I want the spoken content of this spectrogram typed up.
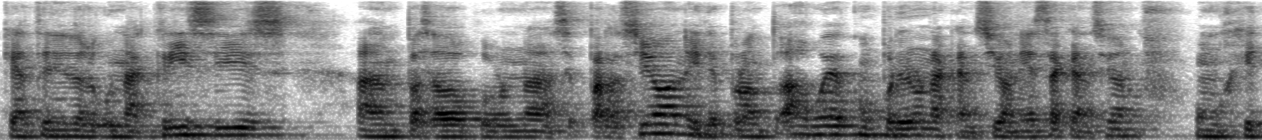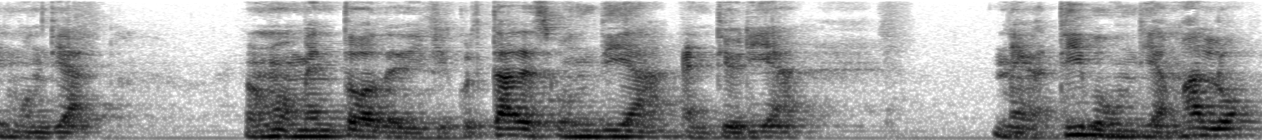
que han tenido alguna crisis, han pasado por una separación y de pronto, ah, voy a componer una canción y esa canción, un hit mundial. En un momento de dificultades, un día en teoría negativo, un día malo,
